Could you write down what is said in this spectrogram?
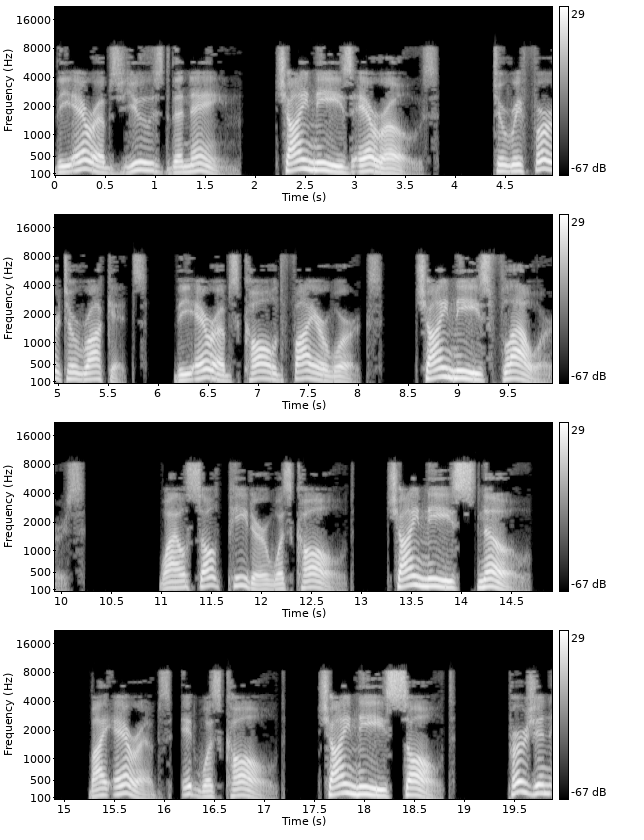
The Arabs used the name Chinese arrows to refer to rockets. The Arabs called fireworks Chinese flowers, while saltpeter was called Chinese snow. By Arabs, it was called Chinese salt. Persian,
